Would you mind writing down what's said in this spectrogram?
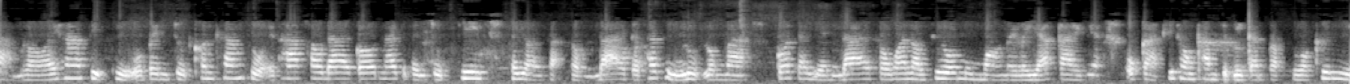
สามร้อยห้าสิบถือว่าเป็นจุดค่อนข้างสวย ถ้าเข้าได้ก็น่าจะเป็นจุดที่ทยอยสะสมได้ แต่ถ้าถึงหลุดลงมาก็ใจะเย็นได้ เพราะว่าเราเชื่อว่ามุมมองในระยะไกลเนี่ย โอกาสที่ทองคำจะมีการปรับตัวขึ้นมี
